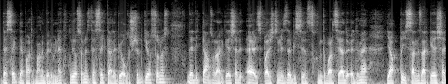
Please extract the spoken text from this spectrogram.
destek departmanı bölümüne tıklıyorsunuz. Destek talebi oluştur diyorsunuz. Dedikten sonra arkadaşlar eğer siparişinizde bir sıkıntı varsa ya da ödeme yaptıysanız arkadaşlar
